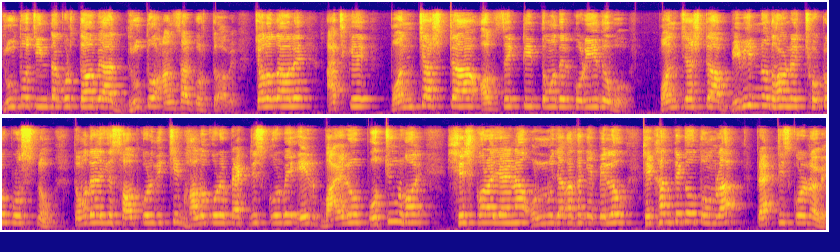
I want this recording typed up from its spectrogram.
দ্রুত চিন্তা করতে হবে আর দ্রুত আনসার করতে হবে। চলো তাহলে আজকে পঞ্চাশটা অবজেক্টিভ তোমাদের করিয়ে দেবো। পঞ্চাশটা বিভিন্ন ধরনের ছোট প্রশ্ন তোমাদের আজকে সলভ করে দিচ্ছি, ভালো করে প্র্যাকটিস করবে, এর বাইরেও প্রচুর হয়, শেষ করা যায় না, অন্য জায়গা থেকে পেলেও সেখান থেকেও তোমরা প্র্যাকটিস করে নেবে।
